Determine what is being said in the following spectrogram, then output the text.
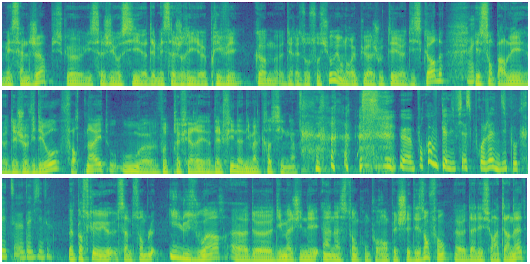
Messenger, puisqu'il s'agit aussi des messageries privées comme des réseaux sociaux, et on aurait pu ajouter Discord, et sans parler des jeux vidéo, Fortnite ou, votre préféré Delphine Animal Crossing. Euh, pourquoi vous qualifiez ce projet d'hypocrite, euh, David? Ben, parce que euh, ça me semble illusoire d'imaginer un instant qu'on pourrait empêcher des enfants d'aller sur Internet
